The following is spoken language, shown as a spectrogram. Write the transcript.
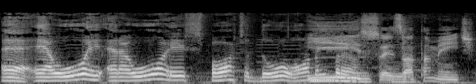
É, é o, era o esporte do homem branco. Isso, exatamente.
